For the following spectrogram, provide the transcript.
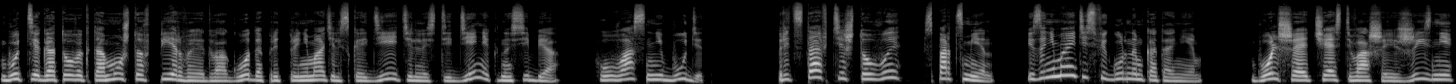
Будьте готовы к тому, что в первые два года предпринимательской деятельности денег на себя у вас не будет. Представьте, что вы спортсмен и занимаетесь фигурным катанием. Большая часть вашей жизни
